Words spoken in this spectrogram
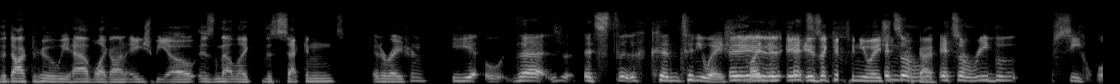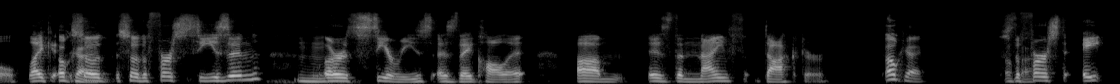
the Doctor Who we have like on HBO? Isn't that like the second iteration? yeah, the it's the continuation. It, like it- it it's, is a continuation. it's a okay. it's a reboot sequel. Like Okay. so so the first season Mhm. or series as they call it um is the ninth Doctor. Okay. So the first eight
